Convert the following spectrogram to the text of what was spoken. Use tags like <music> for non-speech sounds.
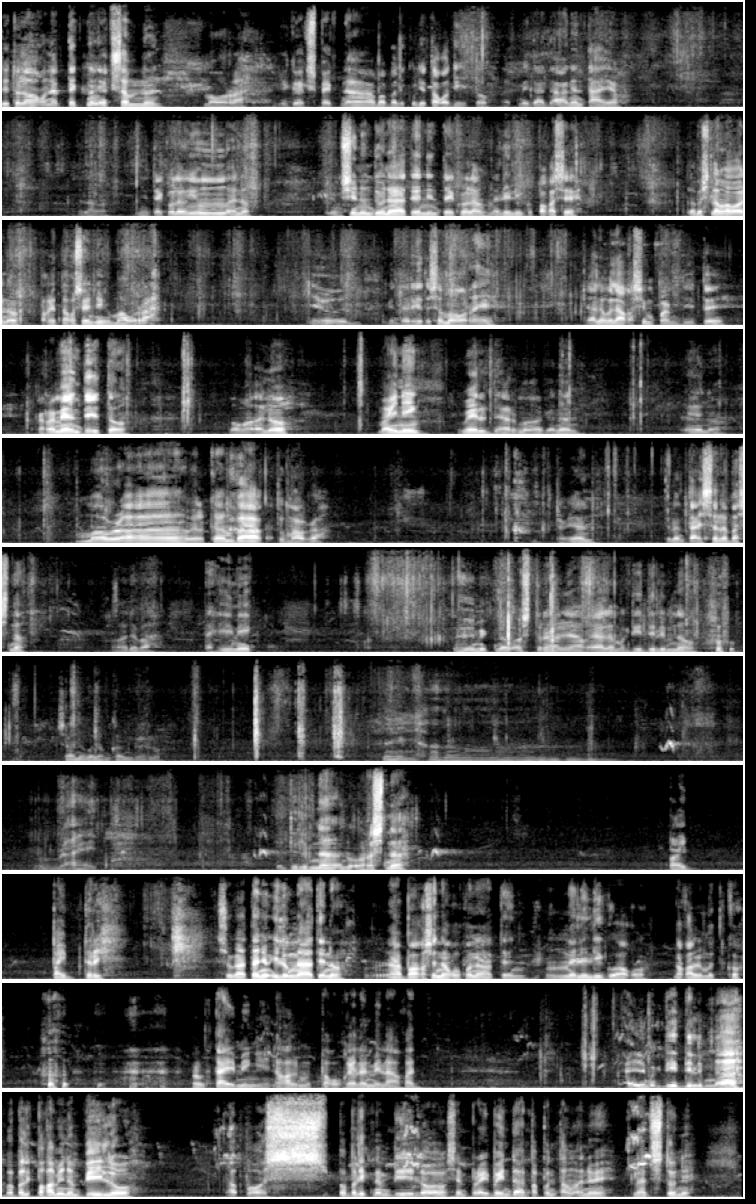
Dito lang ako nag-take ng exam nun. Maura. Hindi ko expect na babalik ulit ako dito at may dadaanan tayo. Wala nga. Hintay ko lang yung ano, yung sinundo natin, hintay ko lang, naliligo pa kasi. Labas lang ako, no? Pakita ko sa inyo yung Maura. Yun. Ganda rito sa Maura eh. Kaya lang, wala kasing farm dito eh. Karamihan dito, mga ano, mining, welder, mga ganon. Ayan o. Maura, welcome back to Maura. So yan, ito lang tayo sa labas na. O, diba? Tahimik. Tahimik ng Australia, kaya lang magdidilim na <laughs> oh. Sana walang kangaroo. Alright. Dilim na. Anong oras na? 5. 5.3. Sugatan yung ilong natin, oh. Haba kasi ng kuko natin. Naliligo ako, nakalmot ko. <laughs> Wrong timing eh. Nakalmot kung kailan may lakad. Ay, magdidilim na. Babalik pa kami ng Bilo. Tapos, babalik ng Bilo. Siyempre, iba yung daan papuntang ano eh, Gladstone eh.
